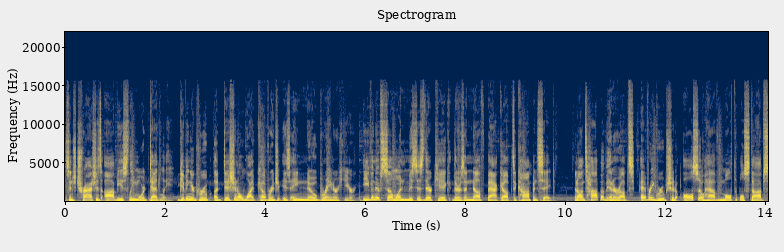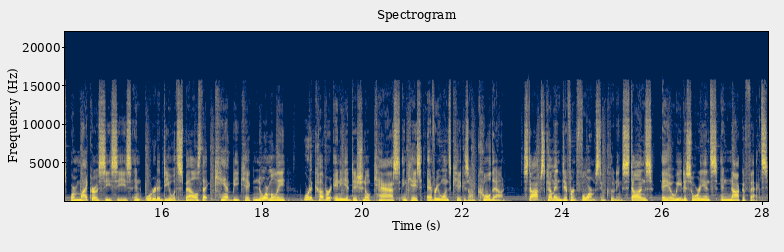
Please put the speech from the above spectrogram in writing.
since trash is obviously more deadly. Giving your group additional wipe coverage is a no-brainer here. Even if someone misses their kick, there's enough backup to compensate. And on top of interrupts, every group should also have multiple stops or micro CCs in order to deal with spells that can't be kicked normally or to cover any additional casts in case everyone's kick is on cooldown. Stops come in different forms, including stuns, AoE disorients, and knock effects.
